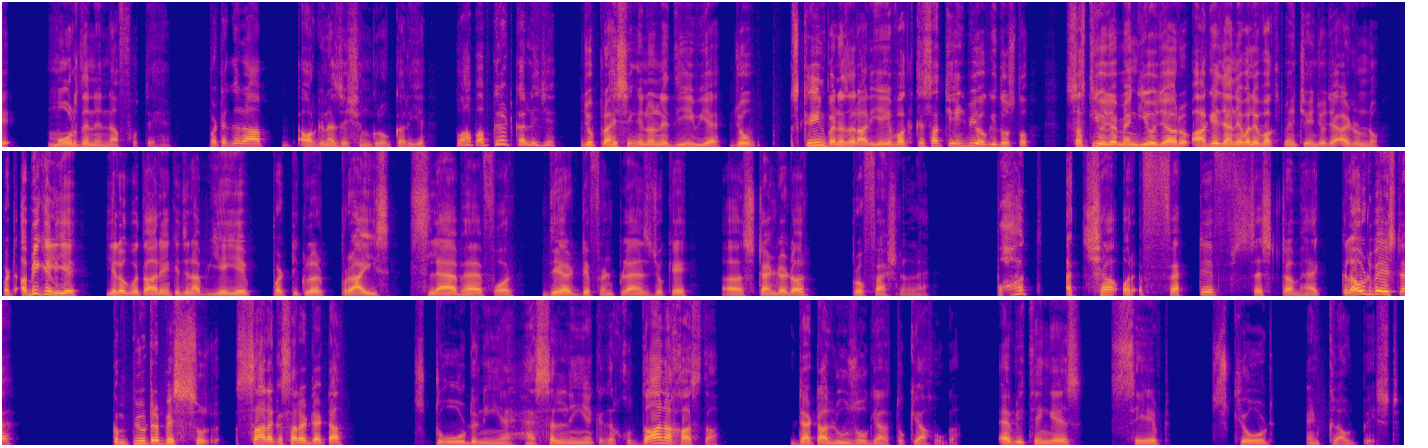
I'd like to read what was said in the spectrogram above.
मोर देन इनफ होते हैं। बट अगर आप ऑर्गेनाइजेशन ग्रो करिए तो आप अपग्रेड कर लीजिए। जो प्राइसिंग इन्होंने दी हुई है, जो स्क्रीन पर नज़र आ रही है। ये वक्त के साथ चेंज भी होगी दोस्तों। सस्ती हो जाए, महँगी हो जाए और आगे जाने वाले वक्त में चेंज हो जाए आई डोंट नो बट अभी के लिए ये लोग बता रहे हैं कि जनाब ये ये पर्टिकुलर प्राइस स्लैब है फॉर देयर डिफरेंट प्लान्स जो कि स्टैंडर्ड और प्रोफेशनल हैं। बहुत अच्छा और इफ़ेक्टिव सिस्टम है। क्लाउड बेस्ड है। कंप्यूटर पे सारा का सारा डाटा स्टोर्ड नहीं है हैसल नहीं है कि अगर खुदा ना खास्ता डाटा लूज हो गया तो क्या होगा? everything is saved, secured and cloud based.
